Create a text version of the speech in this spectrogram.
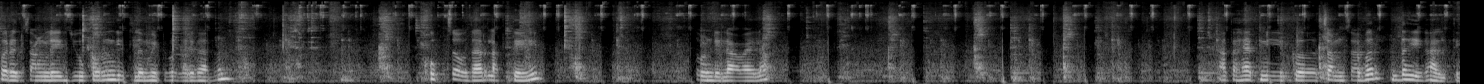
परत चांगलं एक जीव करून घेतलं मीठ वगैरे घालून. खूप चवदार लागते हे. तोंडी लावायला. आता ह्यात मी एक चमचाभर दही घालते.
